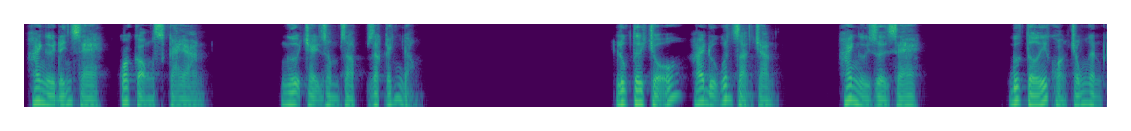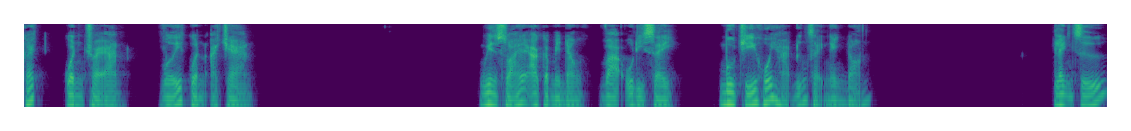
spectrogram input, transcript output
Hai người đánh xe qua cổng Skyan. Ngựa chạy rầm rập ra cánh đồng. Lúc tới chỗ hai đội quân giàn chặn, hai người rời xe. Bước tới khoảng trống ngăn cách quân Traian với quân Achaean. Nguyên soái Agamemnon và Odyssey mưu trí hối hả đứng dậy nghênh đón. Lệnh sứ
